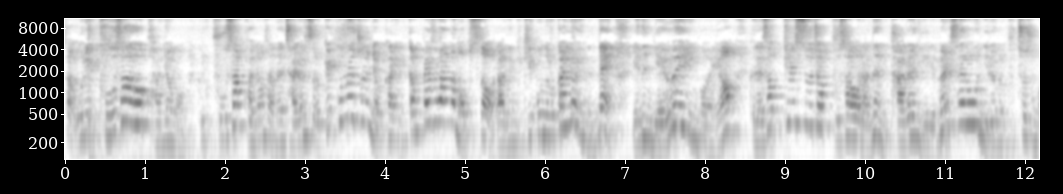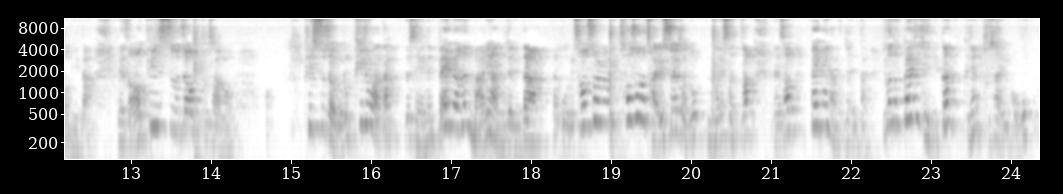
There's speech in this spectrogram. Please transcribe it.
자, 우리 부사어 관형어 그리고 부사 관형사는 자연스럽게 꾸며주는 역할이니까 빼도 상관없어 라는 게 기본으로 깔려 있는데 얘는 예외인 거예요. 그래서 필수적 부사어라는 다른 이름을 새로운 이름을 붙여준 겁니다. 그래서 필수적 부사어 어, 필수적으로 필요하다. 그래서 얘는 빼면은 말이 안 된다. 라고 우리 서술, 서술어 자릿수에서도 공부했었죠. 그래서 빼면 안 된다. 이거는 빼도 되니까 그냥 부사인 거고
